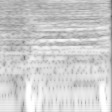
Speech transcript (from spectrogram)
sky.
